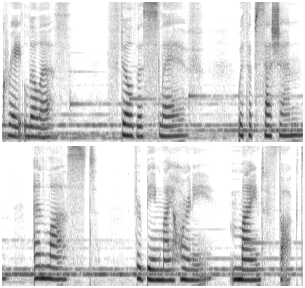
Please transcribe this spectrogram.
great Lilith, fill this slave with obsession and lust for being my horny, mind fucked,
